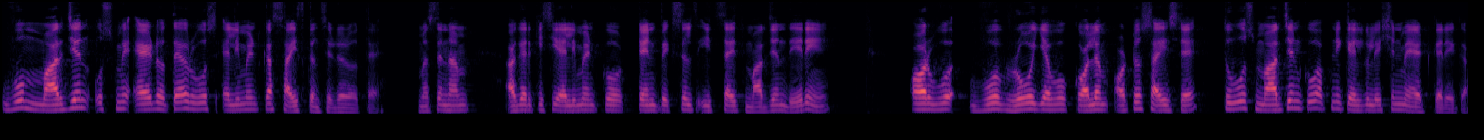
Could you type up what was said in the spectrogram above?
وہ مارجن اس میں ایڈ ہوتا ہے اور وہ اس ایلیمنٹ کا سائز کنسیڈر ہوتا ہے۔ مثلا ہم اگر کسی ایلیمنٹ کو ten pixels each size margin دے رہے ہیں اور وہ وہ رو یا وہ کالم آٹو سائز ہے، تو وہ اس مارجن کو اپنی کیلکولیشن میں ایڈ کرے گا۔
